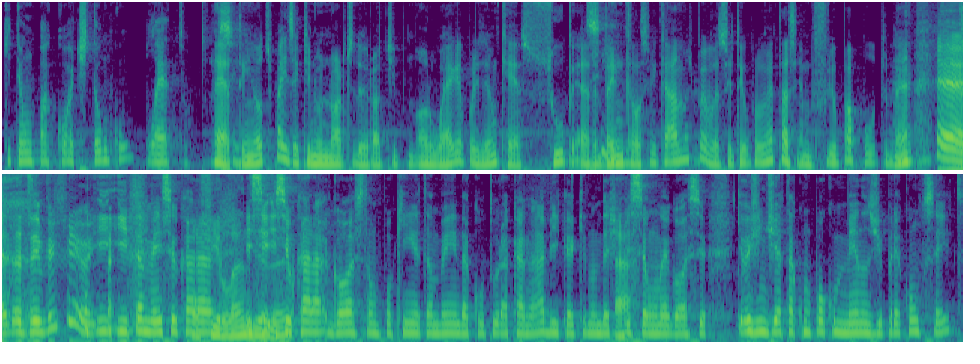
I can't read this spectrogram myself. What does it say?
que tem um pacote tão completo. É, assim. tem outros países aqui no norte da Europa, tipo Noruega, por exemplo, que é super Sim. bem classificado, mas para você ter o problema tá sempre frio pra puto, né? É, tá sempre frio. E, e também se o cara. Finlândia, E se, né? e se o cara gosta um pouquinho também da cultura canábica, que não deixa Ah. de ser um negócio que hoje em dia tá com um pouco menos de preconceito.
